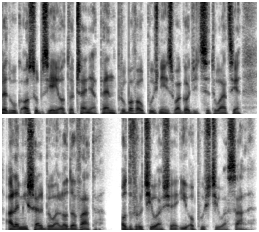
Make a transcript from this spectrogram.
Według osób z jej otoczenia Penn próbował później złagodzić sytuację, ale Michelle była lodowata. Odwróciła się i opuściła salę.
